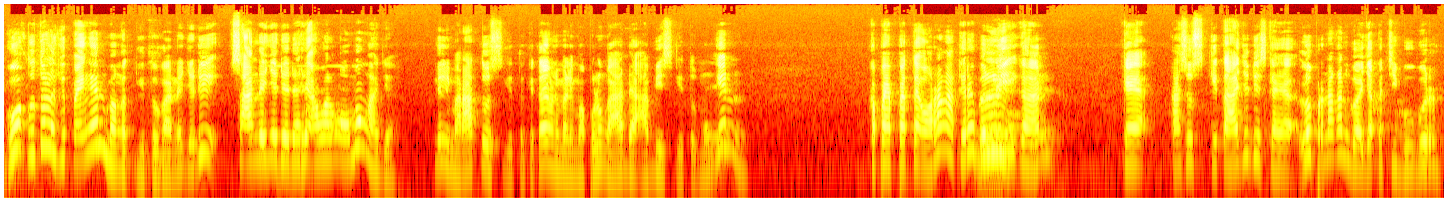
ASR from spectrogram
gue waktu itu lagi pengen banget gitu kan ya. jadi seandainya dia dari awal ngomong aja ini 500 gitu kita yang 550 nggak ada habis gitu mungkin kepepetnya orang akhirnya beli, Beli, kan iya. kayak kasus kita aja dis kayak lo pernah kan gue ajak ke Cibubur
